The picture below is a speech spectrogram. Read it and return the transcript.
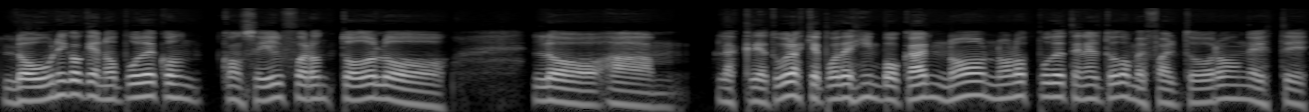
lo único que no pude conseguir fueron todos los los las criaturas que puedes invocar no no los pude tener todos me faltaron este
